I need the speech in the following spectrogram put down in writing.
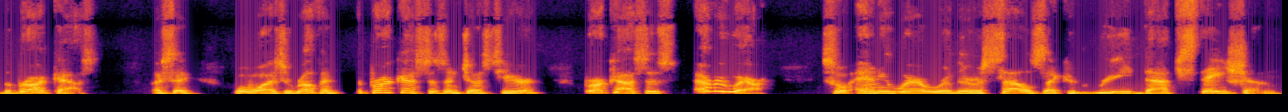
the broadcast. I say, well, why is it relevant? The broadcast isn't just here. Broadcast is everywhere. So anywhere where there are cells that could read that station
